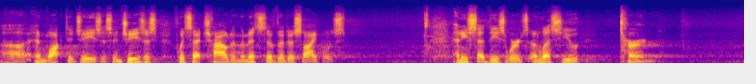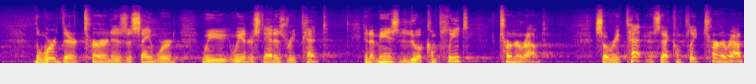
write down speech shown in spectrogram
uh, and walk to Jesus. And Jesus puts that child in the midst of the disciples. And he said these words Unless you turn, the word there, turn, is the same word we, we understand as repent and it means to do a complete turnaround. So, repentance, that complete turnaround,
